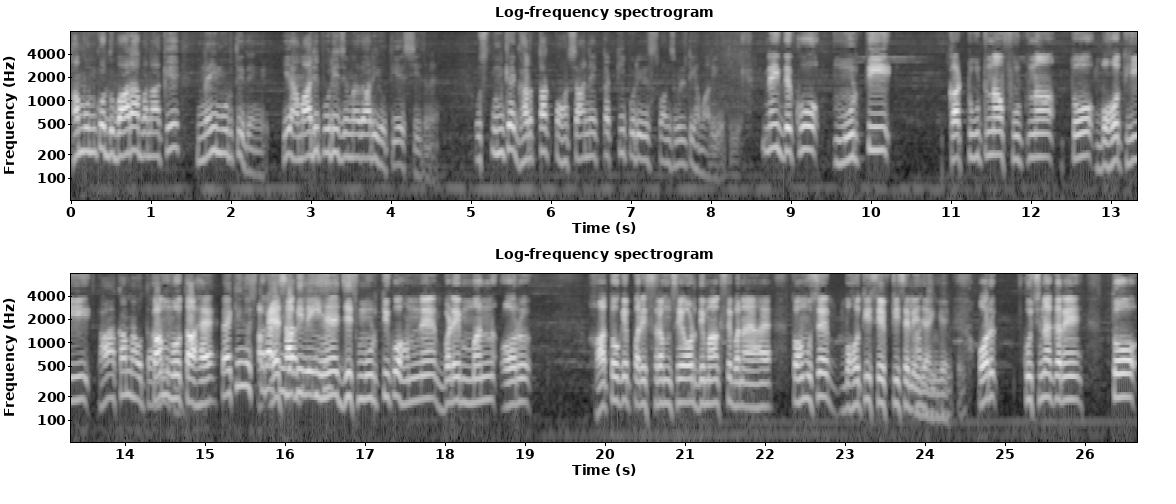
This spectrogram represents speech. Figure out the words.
हम उनको दोबारा बना के नई मूर्ति देंगे। ये हमारी पूरी ज़िम्मेदारी होती है इस चीज़ में। उस उनके घर तक पहुँचाने तक की पूरी रिस्पॉन्सिबिलिटी हमारी होती है। नहीं देखो मूर्ति का टूटना फूटना तो बहुत ही हाँ कम होता कम होता है। पैकिंग इस तरह ऐसा भी नहीं है जिस मूर्ति को हमने बड़े मन और हाथों के परिश्रम से और दिमाग से बनाया है तो हम उसे बहुत ही सेफ्टी से ले हाँ जाएँगे। और कुछ ना करें तो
